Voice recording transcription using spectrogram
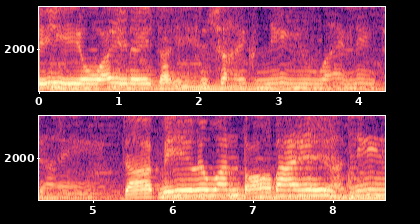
นี้เอาไว้ในใจๆของชายคนนี้ไว้ในใจ จากนี้และวันต่อไป จากนี้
